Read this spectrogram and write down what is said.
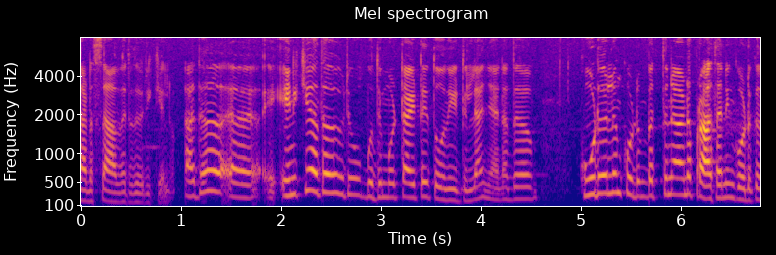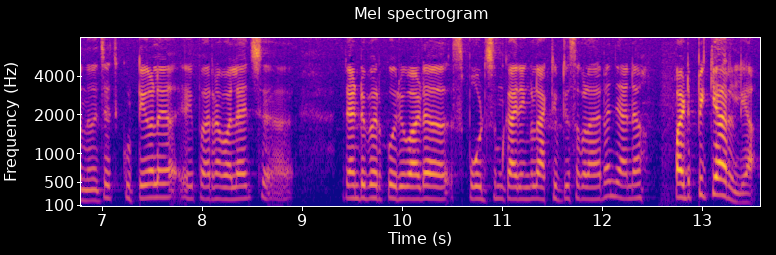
തടസ്സമാവരുത് ഒരിക്കലും. അത് എനിക്ക് ഒരു ബുദ്ധിമുട്ടായിട്ട് തോന്നിയിട്ടില്ല. ഞാനത് കൂടുതലും കുടുംബത്തിനാണ് പ്രാധാന്യം കൊടുക്കുന്നത്. വെച്ചാൽ കുട്ടികൾ ഈ പറഞ്ഞ പോലെ രണ്ടുപേർക്ക് ഒരുപാട് സ്പോർട്സും കാര്യങ്ങളും ആക്ടിവിറ്റീസൊക്കെ കാരണം ഞാൻ പഠിപ്പിക്കാറില്ല.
